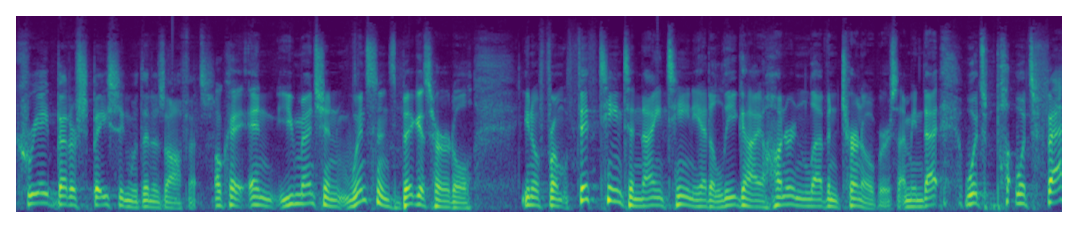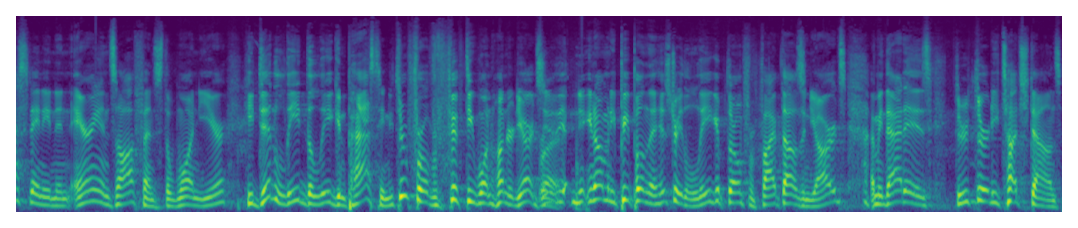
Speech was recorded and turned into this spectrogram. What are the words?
create better spacing within his offense. Okay, and you mentioned Winston's biggest hurdle. You know, from 15 to 19, he had a league high 111 turnovers. I mean, that what's what's fascinating in Arians' offense the one year, he did lead the league in passing. He threw for over 5,100 yards. Right. You, you know how many people in the history of the league have thrown for 5,000 yards? I mean, that is through 30 touchdowns,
